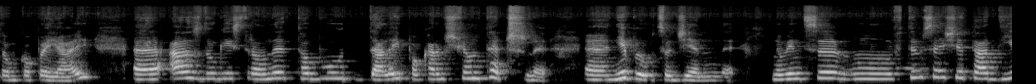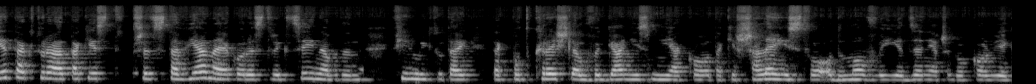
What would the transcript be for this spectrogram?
tą kopę jaj, e, a z drugiej strony to był dalej pokarm świąteczny, nie był codzienny. No więc mm, w tym sensie ta dieta, która tak jest przedstawiana jako restrykcyjna, bo ten filmik tutaj tak podkreślał weganizm jako takie szaleństwo odmowy jedzenia czegokolwiek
